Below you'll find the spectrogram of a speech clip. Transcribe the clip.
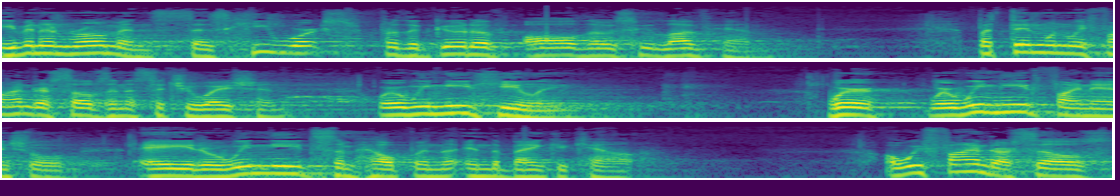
Even in Romans says he works for the good of all those who love him. But then when we find ourselves in a situation where we need healing, where, where we need financial aid or we need some help in the, in the bank account, or we find ourselves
